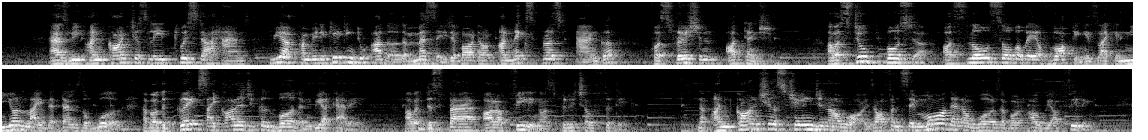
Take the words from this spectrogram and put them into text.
As we unconsciously twist our hands, we are communicating to others a message about our unexpressed anger, frustration, or tension. Our stooped posture or slow, sober way of walking is like a neon light that tells the world about the great psychological burden we are carrying, our despair or our feeling of spiritual fatigue. The unconscious change in our voice often say more than our words about how we are feeling.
